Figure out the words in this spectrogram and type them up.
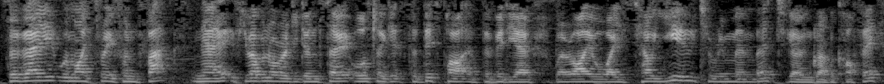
So they were my three fun facts. Now, if you haven't already done so, it also gets to this part of the video where I always tell you to remember to go and grab a coffee,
